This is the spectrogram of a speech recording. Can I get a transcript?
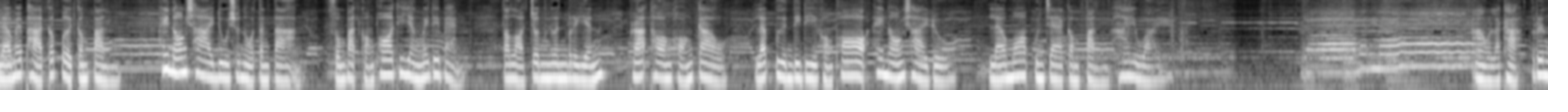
แล้วแม่ผาดก็เปิดกำปั่นให้น้องชายดูโฉนดต่างๆ สมบัติของพ่อที่ยังไม่ได้แบ่ง ตลอดจนเงินเหรียญพระทองของเก่า และปืนดีๆ ของพ่อให้น้องชายดู แล้วมอบกุญแจกำปั่นให้ไว้เอาละค่ะ เรื่อง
